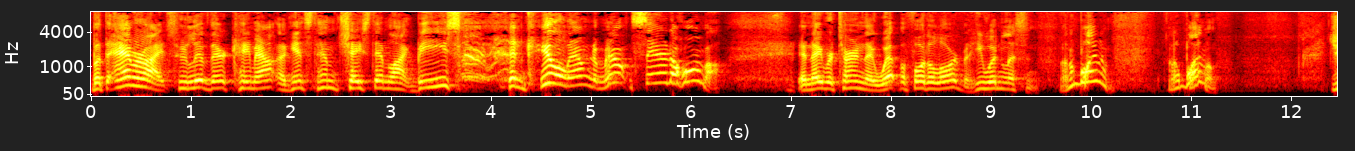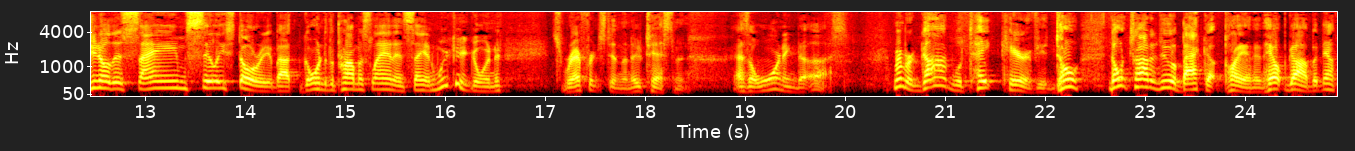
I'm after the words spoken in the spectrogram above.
But the Amorites who lived there came out against them, chased them like bees, and killed them to Mount Seir to Hormah. And they returned, they wept before the Lord, but he wouldn't listen. I don't blame him. I don't blame him. Do you know this same silly story about going to the promised land and saying, we can't go in there? It's referenced in the New Testament as a warning to us. Remember, God will take care of you. Don't, don't try to do a backup plan and help God. But now,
